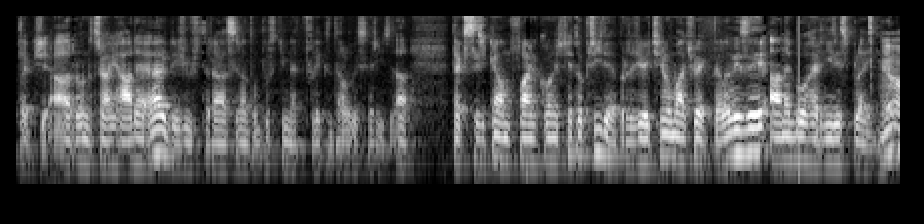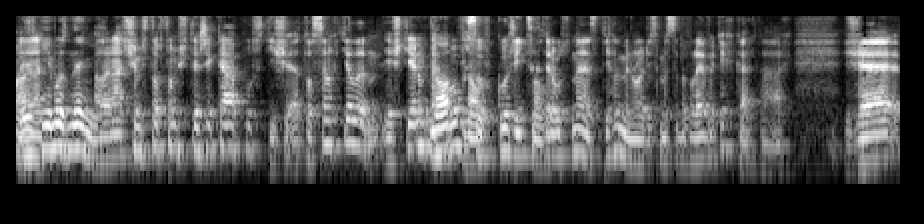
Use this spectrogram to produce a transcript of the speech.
takže a rovno třeba i HDR, když už teda si na tom pustím Netflix, dalo by se říct. A tak si říkám, fajn, konečně to přijde, protože většinou má člověk televizi a nebo herní displej. Jo, ale, na, moc není. ale na čem to v tom 4K pustíš? To jsem chtěl ještě jenom no, takovou no, vsuvku no, říct, no. kterou jsme stihli minule, když jsme se bavili o těch kartách, že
